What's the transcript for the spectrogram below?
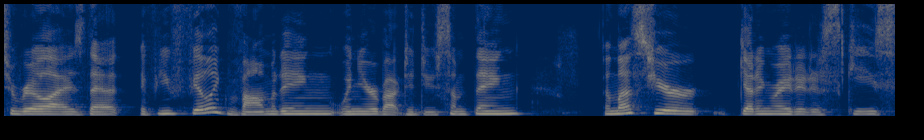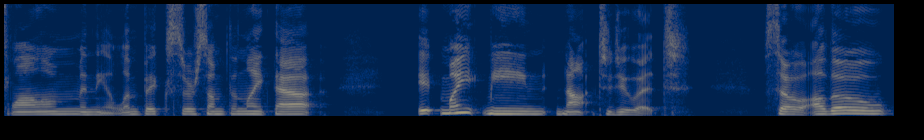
to realize that if you feel like vomiting when you're about to do something, unless you're getting ready to ski slalom in the Olympics or something like that, it might mean not to do it. So, although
